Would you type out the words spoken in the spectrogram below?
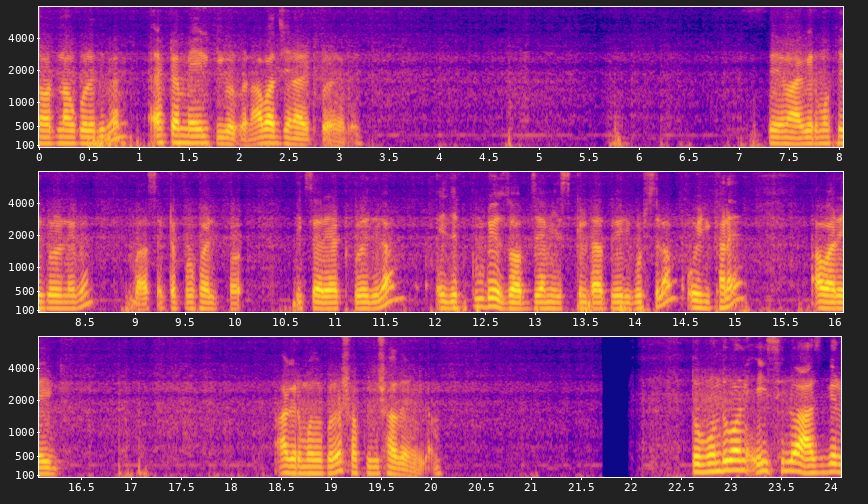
নট নাও করে দিবেন। একটা মেইল কি করবেন? আবার জেনারেট করে নেবেন। সেম আগের মতোই করে নেবেন। বাস একটা প্রোফাইল পিকচার অ্যাড করে দিলাম। এই যে টুডে জব যে আমি স্কেলটা তৈরি করছিলাম, ওইখানে আবার এই আগের মতো করে সব কিছু সাজিয়ে নিলাম। তো বন্ধুগণ, এই ছিল আজকের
